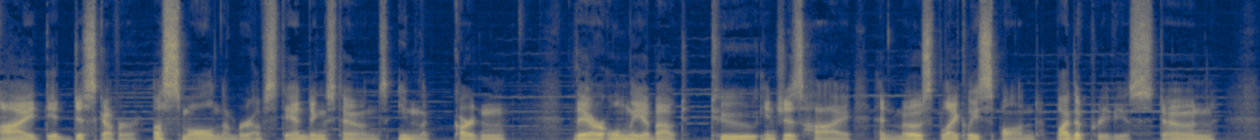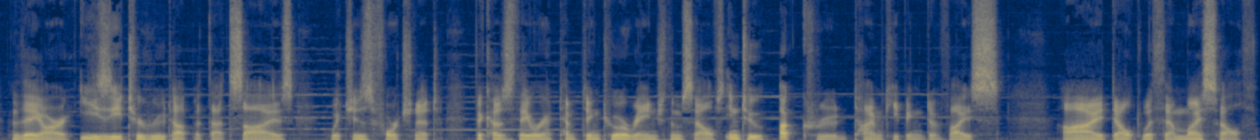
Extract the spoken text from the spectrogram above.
I did discover a small number of standing stones in the garden. They are only about two inches high and most likely spawned by the previous stone. They are easy to root up at that size, which is fortunate because they were attempting to arrange themselves into a crude timekeeping device. I dealt with them myself,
